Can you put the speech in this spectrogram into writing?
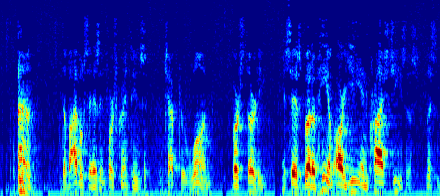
the Bible says in 1 Corinthians chapter 1, verse 30, it says, But of him are ye in Christ Jesus. Listen,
